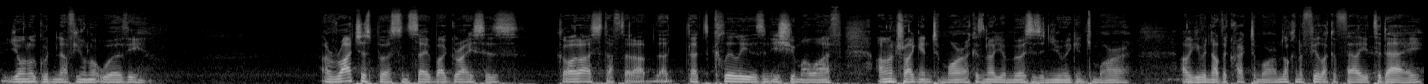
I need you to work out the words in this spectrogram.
You're not good enough. You're not worthy. A righteous person saved by grace says, God, I stuffed that up. That, that's clearly there's an issue in my life. I'm going to try again tomorrow because I know your mercies are new again tomorrow. I'll give another crack tomorrow. I'm not going to feel like a failure today.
